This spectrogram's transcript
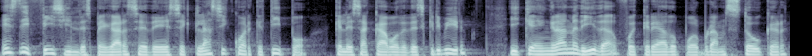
es difícil despegarse de ese clásico arquetipo que les acabo de describir y que en gran medida fue creado por Bram Stoker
